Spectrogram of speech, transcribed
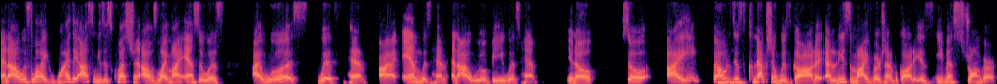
and I was like, "Why they ask me this question?" I was like, my answer was I was with him. I am with him and I will be with him, you know? So I felt mm-hmm. this connection with God, at least my version of God is even stronger.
